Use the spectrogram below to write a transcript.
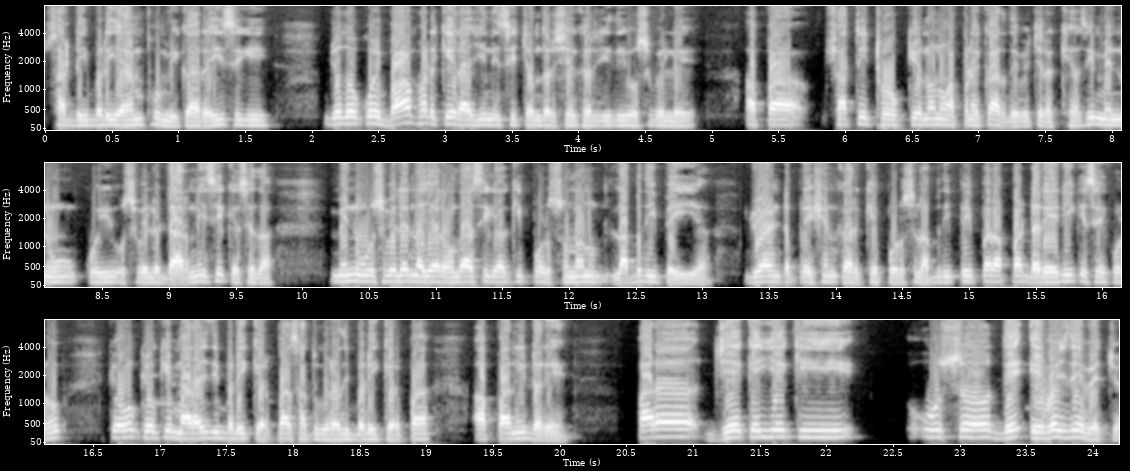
ਸਾਡੀ ਬੜੀ ਅਹਿਮ ਭੂਮਿਕਾ ਰਹੀ ਸੀਗੀ। ਜਦੋਂ ਕੋਈ ਬਾਹ ਫੜ ਕੇ ਰਾਜੀ ਨਹੀਂ ਸੀ ਚੰਦਰ ਸ਼ੇਖਰ ਜੀ ਦੀ ਉਸ ਵੇਲੇ ਆਪਾਂ ਛਾਤੀ ਠੋਕ ਕੇ ਉਹਨਾਂ ਨੂੰ ਆਪਣੇ ਘਰ ਦੇ ਵਿੱਚ ਰੱਖਿਆ ਸੀ। ਮੈਨੂੰ ਕੋਈ ਉਸ ਵੇਲੇ ਡਰ ਨਹੀਂ ਸੀ ਕਿਸੇ ਦਾ। ਮੈਨੂੰ ਉਸ ਵੇਲੇ ਨਜ਼ਰ ਆਉਂਦਾ ਸੀਗਾ ਕਿ ਪੁਲਿਸ ਉਹਨਾਂ ਨੂੰ ਲੱਭਦੀ ਪਈ ਆ। ਜੁਆਇੰਟ ਆਪਰੇਸ਼ਨ ਕਰਕੇ ਪੁਲਿਸ ਲੱਭਦੀ ਪਈ ਪਰ ਆਪਾਂ ਡਰੇ ਨਹੀਂ ਕਿਸੇ ਕੋਲੋਂ। ਕਿਉਂ? ਕਿਉਂਕਿ ਮਹਾਰਾਜ ਦੀ ਬੜੀ ਕਿਰਪਾ ਸਤਿਗੁਰਾਂ ਦੀ ਬੜੀ ਕਿਰਪਾ ਆਪਾਂ ਨਹੀਂ ਡਰੇ। ਪਰ ਜੇ ਕਹੀਏ ਕਿ ਉਸ ਦੇ ਏਵਜ ਦੇ ਵਿੱਚ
